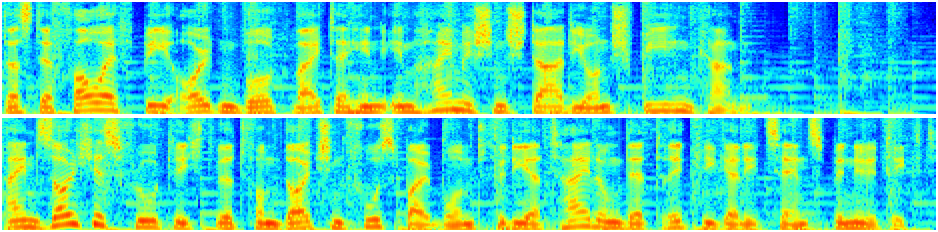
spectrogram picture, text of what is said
dass der VfB Oldenburg weiterhin im heimischen Stadion spielen kann. Ein solches Flutlicht wird vom Deutschen Fußballbund für die Erteilung der Drittliga-Lizenz benötigt.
